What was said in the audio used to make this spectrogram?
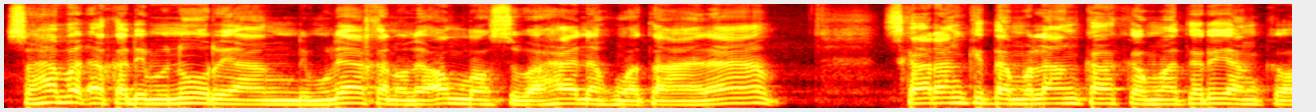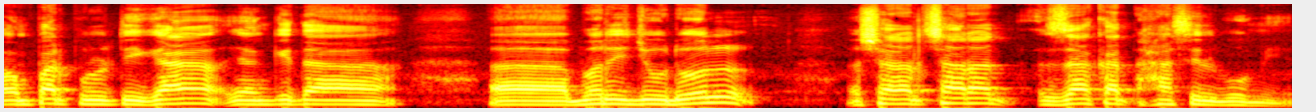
صحابة أكاديم نور yang dimuliakan oleh Allah Subhanahu wa ta'ala sekarang kita melangkah ke materi yang ke-43 yang kita uh, beri judul syarat-syarat zakat hasil bumi.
